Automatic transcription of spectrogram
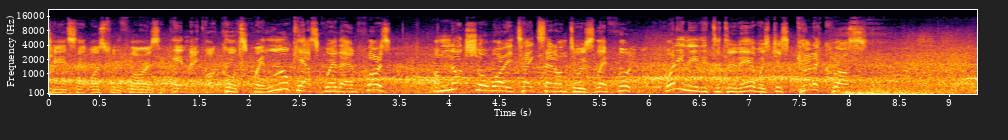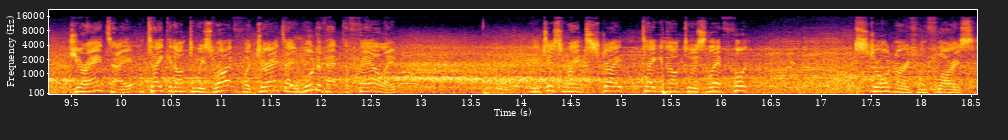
chance that was from Flores. Again, they got caught square. Look how square they are. and Flores, I'm not sure why he takes that onto his left foot. What he needed to do there was just cut across Durante and take it onto his right foot. Durante would have had to foul him. He just went straight, taking it onto his left foot. Extraordinary from Flores.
